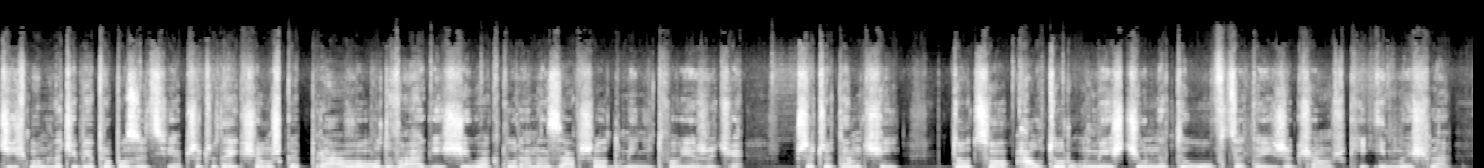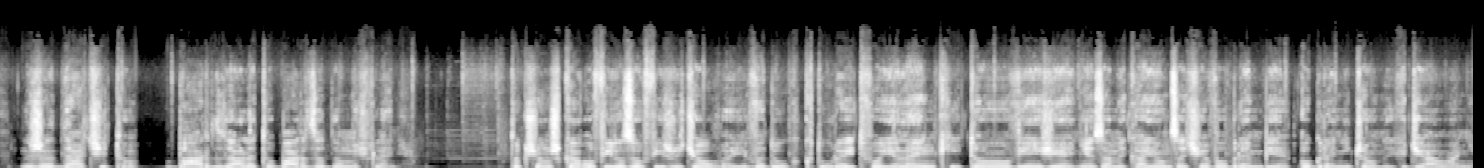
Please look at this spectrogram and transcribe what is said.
dziś mam dla ciebie propozycję. Przeczytaj książkę Prawo odwagi, siła, która na zawsze odmieni twoje życie. Przeczytam ci to, co autor umieścił na tyłówce tejże książki i myślę, że da ci to bardzo, ale to bardzo do myślenia. To książka o filozofii życiowej, według której twoje lęki to więzienie zamykające cię w obrębie ograniczonych działań.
